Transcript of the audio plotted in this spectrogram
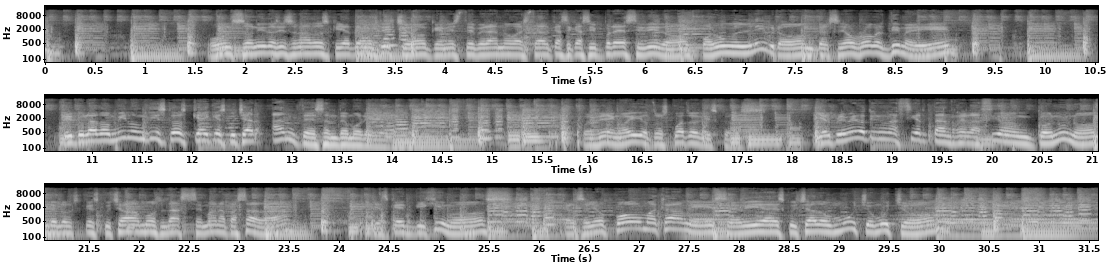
Un sonidos y sonados que ya te hemos dicho que en este verano va a estar casi casi presidido por un libro del señor Robert Dimery titulado Mil un discos que hay que escuchar antes de morir. Pues bien, hoy otros cuatro discos. Y el primero tiene una cierta relación con uno de los que escuchábamos la semana pasada que dijimos que el señor Paul McCartney se había escuchado mucho, mucho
